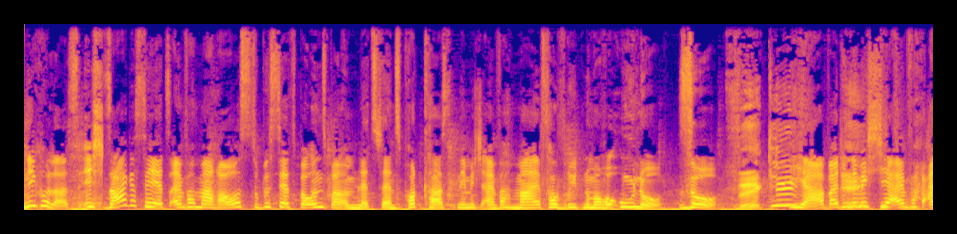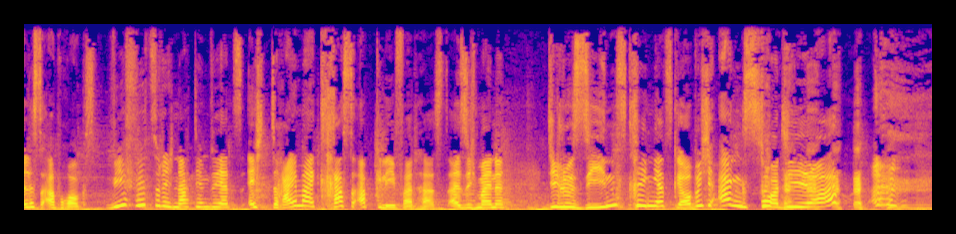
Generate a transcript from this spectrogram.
Nikolas, ich sage es dir jetzt einfach mal raus. Du bist jetzt bei uns beim Let's Dance Podcast, nämlich einfach mal Favorit Nummer uno. So. Wirklich? Ja, weil du Echt? nämlich hier einfach alles abrockst. Wie fühlst du dich, nachdem du jetzt echt dreimal krass abgeliefert hast? Also ich meine, die Lusins kriegen jetzt, glaube ich, Angst vor dir.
